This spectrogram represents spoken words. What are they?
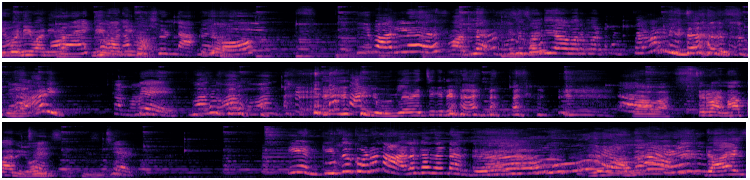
இவ நீ வா, நீ வா, நீ வா, நீ வா. நீ வரல. வரல. இது சரியா வர மாட்டேன் வாடி. டேய் வாங்க வாங்க வாங்க. இவங்கள வச்சுக்கிட்டு நான்? வா வா. சரி வா நான் பாரு. சரி. ஏய், எனக்கு இது கூட நான் அழகா தான்டா இருக்கு. guys,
